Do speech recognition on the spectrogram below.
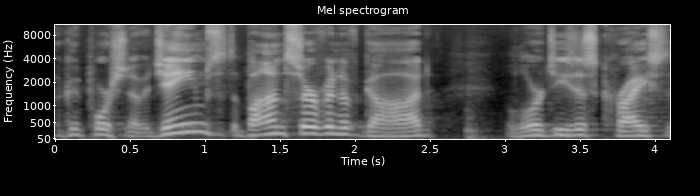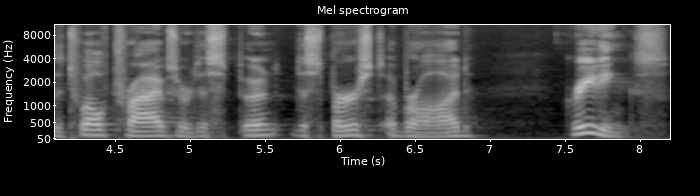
a good portion of it. James, the bondservant of God, the Lord Jesus Christ, the 12 tribes are dispersed abroad. Greetings.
